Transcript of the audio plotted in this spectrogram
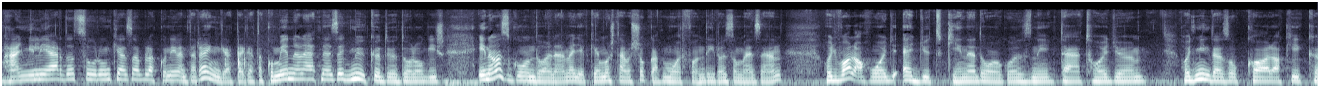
hány milliárdot szórunk ki az ablakon évente? Rengeteget. Akkor miért ne lehetne ez egy működő dolog is? Én azt gondolnám, egyébként mostában sokat morfondírozom ezen, hogy valahogy együtt kéne dolgozni. Tehát, hogy, hogy mindazokkal, akik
